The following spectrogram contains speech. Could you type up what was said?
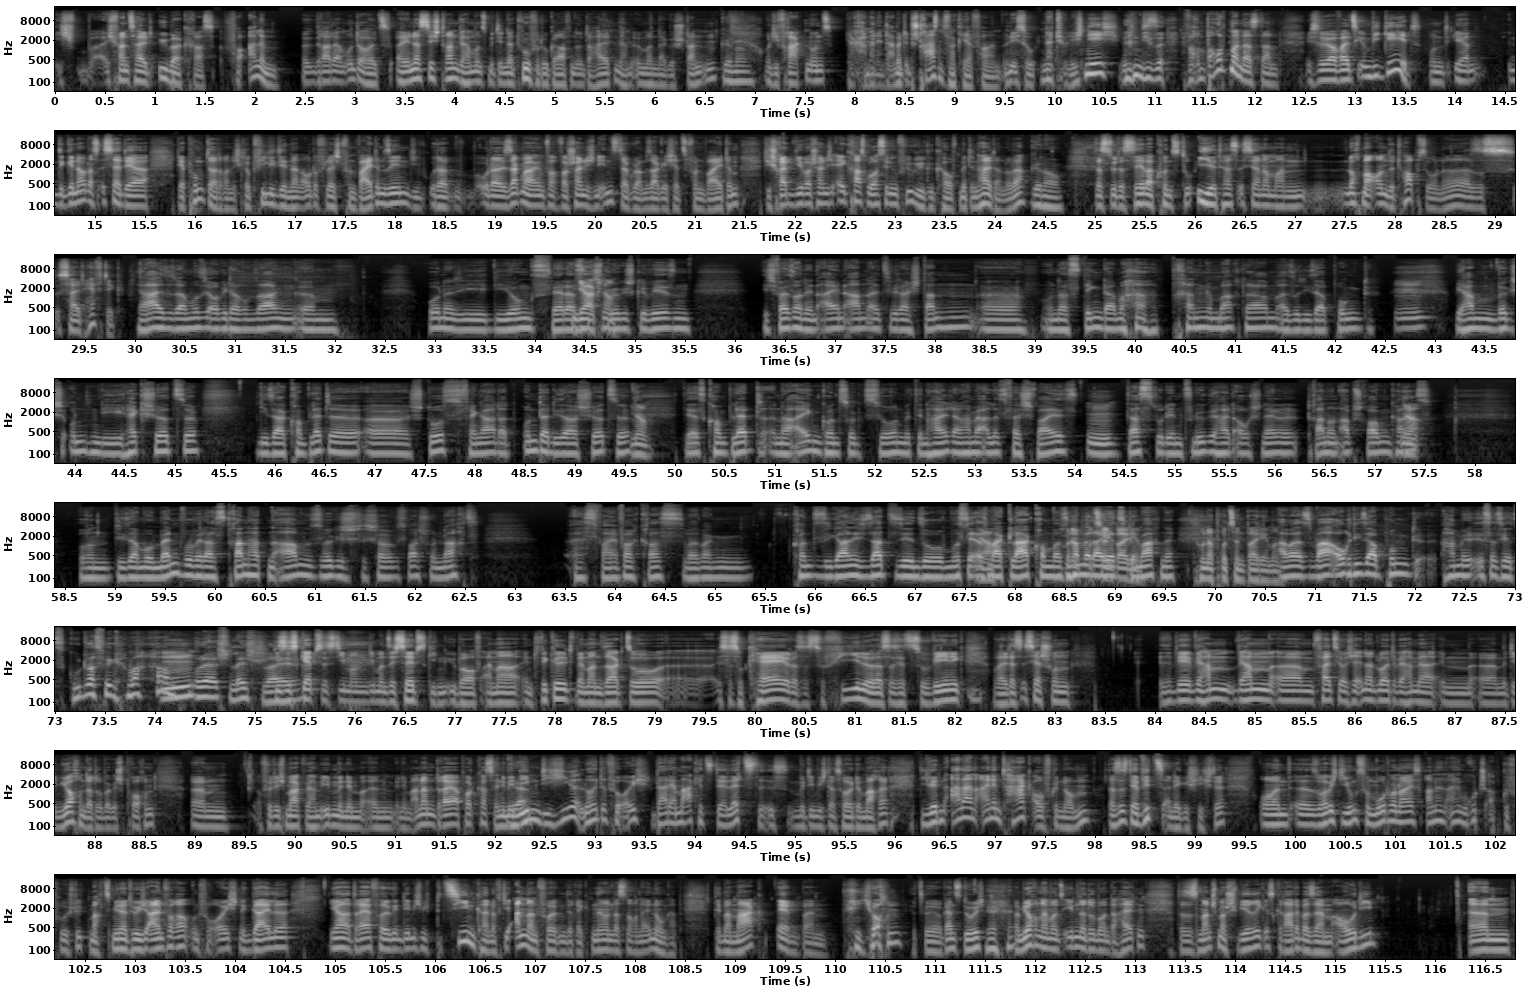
ich, ich fand es halt überkrass. Vor allem, gerade am Unterholz. Erinnerst dich dran? Wir haben uns mit den Naturfotografen unterhalten. Wir haben irgendwann da gestanden. Genau. Und die fragten uns, ja, kann man denn damit im Straßenverkehr fahren? Und ich so, natürlich nicht. Und diese, warum baut man das dann? Ich so, ja, weil es irgendwie geht. Und ja, genau das ist ja der, der Punkt daran. Ich glaube, viele, die dein Auto vielleicht von weitem sehen, die, oder, oder ich sag mal einfach wahrscheinlich in Instagram, sage ich jetzt von weitem, die schreiben dir wahrscheinlich, ey krass, wo hast du den Flügel gekauft mit den Haltern, oder? Genau. Dass du das selber konstruiert hast, ist ja nochmal noch mal on the top so, ne? Also es ist halt heftig. Ja, also da muss ich auch wiederum sagen, ähm, ohne die, die Jungs wäre das Ja, nicht klar. möglich gewesen. Ich weiß noch den einen Abend, als wir da standen äh, und das Ding da mal dran gemacht haben, also dieser Punkt, wir haben wirklich unten die Heckschürze, dieser komplette äh, Stoßfänger da, unter dieser Schürze, Ja. der ist komplett eine Eigenkonstruktion. Mit den Haltern haben wir alles verschweißt, Mhm. dass du den Flügel halt auch schnell dran und abschrauben kannst. Und dieser Moment, wo wir das dran hatten, abends wirklich, ich glaube, es war schon nachts, es war einfach krass, weil man konnte sie gar nicht satt sehen, so musste Ja. erst mal klarkommen, was haben wir da 100% bei jetzt gemacht. Ne? 100% bei dir, Mann. Aber es war auch dieser Punkt, haben wir, ist das jetzt gut, was wir gemacht haben Mhm. oder schlecht? Diese Skepsis, die man, die man sich selbst gegenüber auf einmal entwickelt, wenn man sagt, so, äh, ist das okay oder ist das zu viel oder ist das jetzt zu wenig? Weil das ist ja schon. Wir, wir haben, wir haben ähm, falls ihr euch erinnert, Leute, wir haben ja im, äh, mit dem Jochen darüber gesprochen. Ähm, für dich, Marc, wir haben eben in dem, in, dem anderen Dreier-Podcast, wir Ja. nehmen die hier, Leute, für euch, da der Marc jetzt der Letzte ist, mit dem ich das heute mache, die werden alle an einem Tag aufgenommen. Das ist der Witz an der Geschichte. Und äh, so habe ich die Jungs von Motornice alle in einem Rutsch abgefrühstückt. Macht es mir natürlich einfacher und für euch eine geile ja, Dreierfolge, in dem ich mich beziehen kann auf die anderen Folgen direkt ne, und das noch in Erinnerung habe. Denn beim Marc, äh, beim Jochen, jetzt bin ich ganz durch, beim Jochen haben wir uns eben darüber unterhalten, dass es manchmal schwierig ist, gerade bei seinem Audi, ähm,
